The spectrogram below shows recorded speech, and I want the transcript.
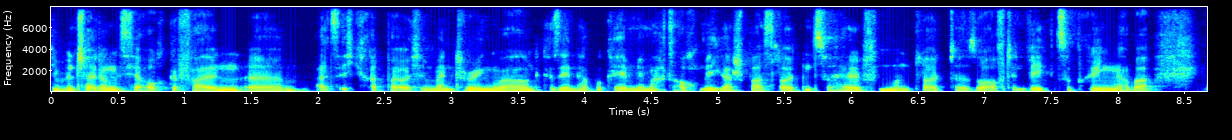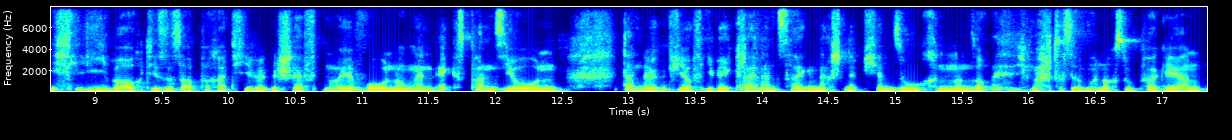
die Entscheidung ist ja auch gefallen, ähm, als ich gerade bei euch im Mentoring war und gesehen habe, okay, mir macht es auch mega Spaß, Leuten zu helfen und Leute so auf den Weg zu bringen, aber ich liebe auch dieses operative Geschäft, neue Wohnungen, Expansion, dann irgendwie auf eBay Kleinanzeigen nach Schnäppchen suchen und so. Ich mache das immer noch super gern.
